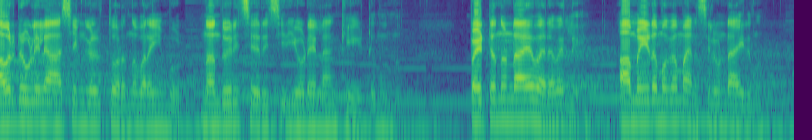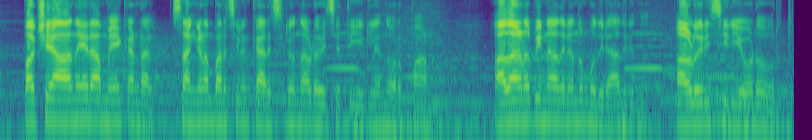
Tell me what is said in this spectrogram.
അവരുടെ ഉള്ളിൽ ആശങ്കകൾ തുറന്നു പറയുമ്പോൾ നന്ദൂരി ചെറിയ ചിരിയോടെ എല്ലാം കേട്ടു നിന്നു പെട്ടെന്നുണ്ടായ വരവല്ലേ? അമ്മയുടെ മുഖം മനസ്സിലുണ്ടായിരുന്നു. പക്ഷെ ആ നേരം അമ്മയെ കണ്ടാൽ സങ്കടം പറച്ചിലും കരച്ചിലും ഒന്നും അവിടെ വെച്ച് തീരില്ലെന്ന് ഉറപ്പാണ്. അതാണ് പിന്നെ അതിനൊന്നും മുതിരാതിരുന്നത്. അവളൊരു ചിരിയോടെ ഓർത്തു.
